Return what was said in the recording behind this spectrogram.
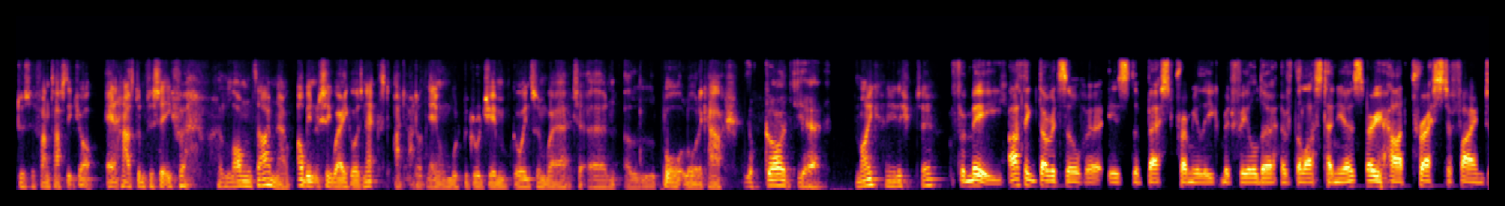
does a fantastic job and has done for City for a long time now. I'll be interested to see where he goes next. I, I don't think anyone would begrudge him going somewhere to earn a boatload of cash. Oh, God, yeah. Mike, any addition to? For me, I think David Silva is the best Premier League midfielder of the last 10 years. Very hard pressed to find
